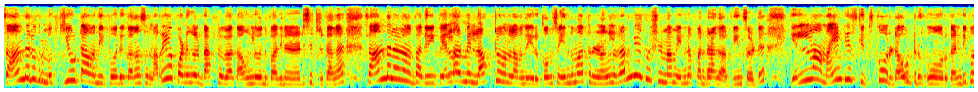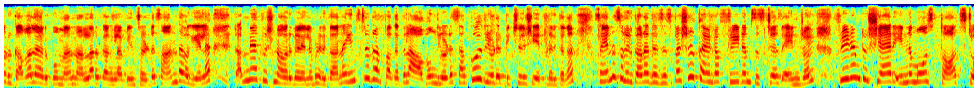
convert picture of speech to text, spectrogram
ஸோ அந்த அளவுக்கு ரொம்ப க்யூட்டாக வந்து இப்போ இருக்காங்க. ஸோ நிறைய படங்கள் பேக் டு பேக் அவங்களும் வந்து பார்த்தீங்கன்னா நடிச்சிட்டு இருக்காங்க. ஸோ அந்த வந்து பார்த்தீங்கன்னா இப்போ எல்லாருமே லாக்டவுனில் வந்து இருக்கும். ஸோ இந்த மாதிரி நாங்கள் ரம்யா கிருஷ்ணன் மேம் என்ன பண்ணுறாங்க அப்படின்னு சொல்லிட்டு எல்லா நைன்டிஸ் கிட்ஸ்க்கும் ஒரு டவுட் இருக்கும் ஒரு கண்டிப்பாக ஒரு கவலை இருக்கும் மேம் நல்லா இருக்காங்களா அப்படின்னு சொல்லிட்டு. ஸோ அந்த வகையில் ரம்யா கிருஷ்ணன் அவர்கள் என்ன பண்ணியிருக்காங்கன்னா இன்ஸ்டாகிராம் பக்கத்தில் அவங்களோட சகோதரியோட பிக்சர் ஷேர் பண்ணியிருக்காங்க ஸோ என்ன சொல்லியிருக்காங்க this special kind of freedom sisters enjoy freedom to share innermost thoughts to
